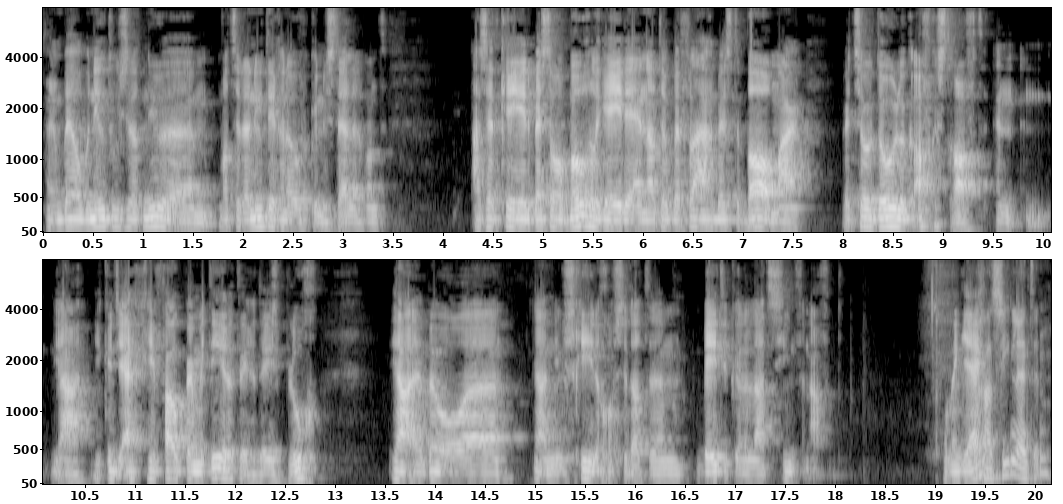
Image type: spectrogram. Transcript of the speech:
En ik ben wel benieuwd hoe ze dat nu, um, wat ze daar nu tegenover kunnen stellen. Want AZ creëerde best wel wat mogelijkheden en had ook bij Vlagen best de bal. Maar werd zo dodelijk afgestraft. En, ja, je kunt je eigenlijk geen fout permitteren tegen deze ploeg. Ja, ik ben wel uh, ja, nieuwsgierig of ze dat um, beter kunnen laten zien vanavond. Wat denk jij? We gaan zien, Lenten.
